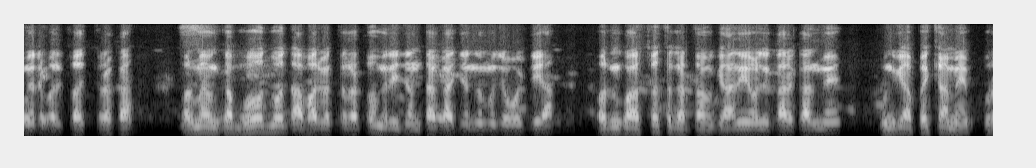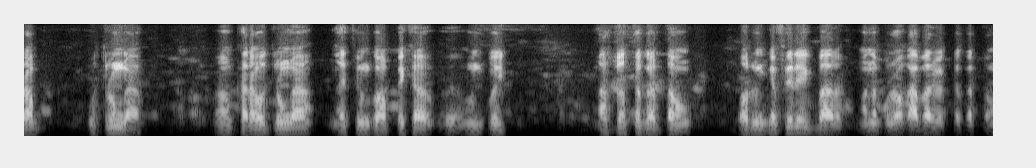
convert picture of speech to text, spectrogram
मेरे पर विश्वास रखा और मैं उनका बहुत बहुत आभार व्यक्त करता हूँ। मेरी जनता का जिन्होंने मुझे वोट दिया और उनको आश्वस्त करता हूँ कि आने वाले कार्यकाल में उनकी अपेक्षा में पूरा उतरूँगा। खरा उतरूँगा। ऐसी उनको अपेक्षा उनको आश्वस्त करता हूँ और उनके फिर एक बार मनपूर्वक आभार व्यक्त करता हूँ।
